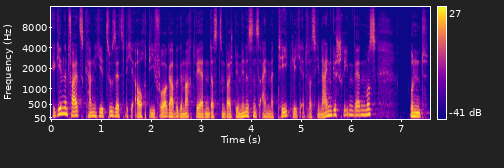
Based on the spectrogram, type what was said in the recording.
Gegebenenfalls kann hier zusätzlich auch die Vorgabe gemacht werden, dass zum Beispiel mindestens einmal täglich etwas hineingeschrieben werden muss und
